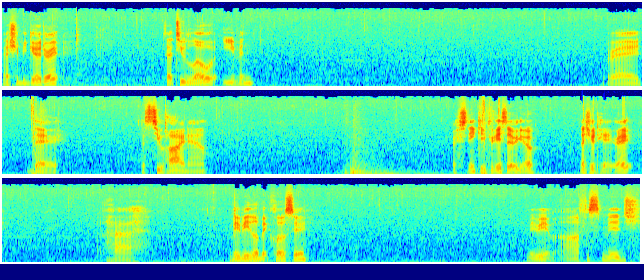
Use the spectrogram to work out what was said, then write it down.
That should be good, right? Is that too low even? Right there. That's too high now. Our sneak increase, there we go. That should hit, right? Uh, maybe a little bit closer? Maybe I'm off a smidge.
